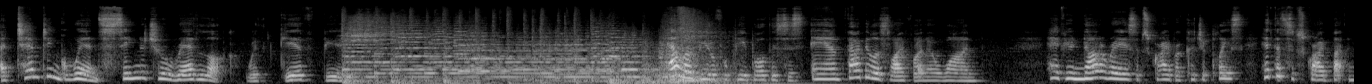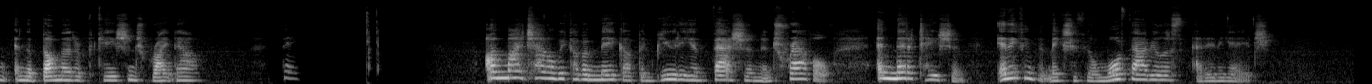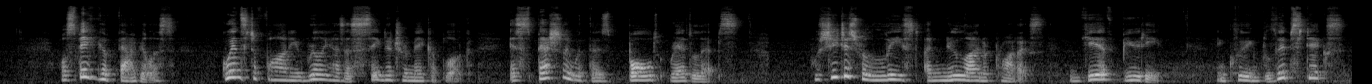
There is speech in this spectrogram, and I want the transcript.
attempting Gwen's signature red look with Give Beauty. Hello, beautiful people. This is Anne, Fabulous Life 101. Hey, if you're not already a subscriber, could you please hit the subscribe button and the bell notifications right now? Thanks. On my channel, we cover makeup and beauty and fashion and travel and meditation, anything that makes you feel more fabulous at any age. Well, speaking of fabulous, Gwen Stefani really has a signature makeup look, especially with those bold red lips. Well, she just released a new line of products, Give Beauty, including lipsticks,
